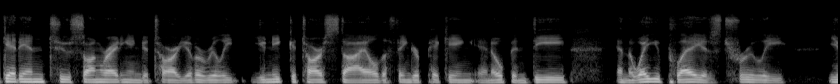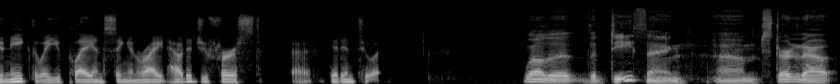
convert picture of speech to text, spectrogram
get into songwriting and guitar? You have a really unique guitar style, the finger picking in open D, and the way you play is truly unique. The way you play and sing and write. How did you first uh, get into it? Well, the the D thing um, started out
